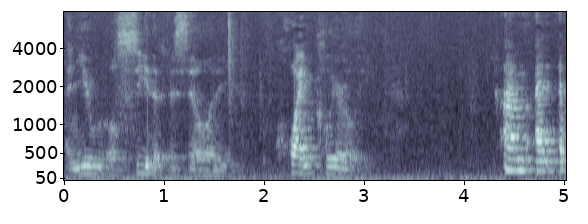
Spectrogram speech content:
and you will see the facility quite clearly. Um, I- I-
